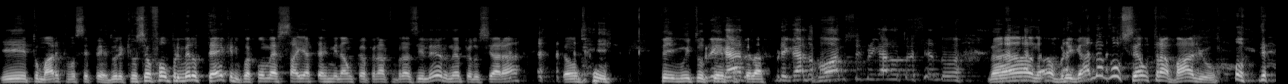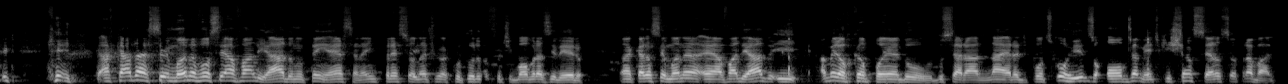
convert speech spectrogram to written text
E tomara que você perdure, que o senhor foi o primeiro técnico a começar e a terminar um campeonato brasileiro, né, pelo Ceará. Então tem, tem muito obrigado, tempo pela. Obrigado, Robson, e obrigado ao torcedor. Não, não, obrigado a você, é o trabalho. A cada semana você é avaliado, não tem essa, né? Impressionante a cultura do futebol brasileiro. A cada semana é avaliado e a melhor campanha do, do Ceará na era de pontos corridos, obviamente, que chancela o seu trabalho.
